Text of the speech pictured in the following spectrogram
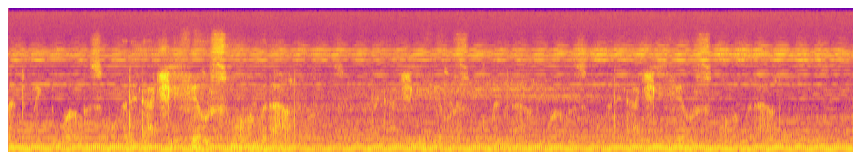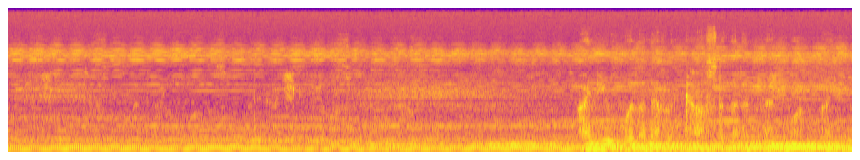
Meant to make the world a smaller, but it actually feels smaller without. I knew Willa never cast a anyone. I knew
